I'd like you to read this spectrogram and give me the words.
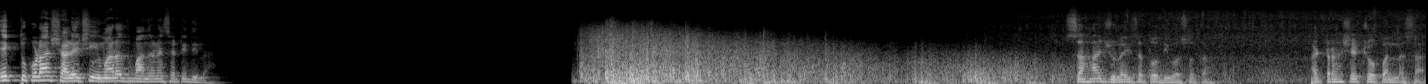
एक तुकडा शाळेची इमारत बांधण्यासाठी दिला. सहा जुलैचा तो दिवस होता. अठराशे चोपन्न साल.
